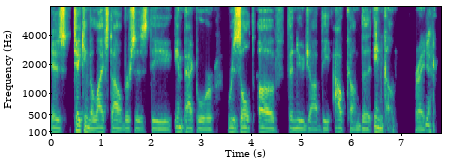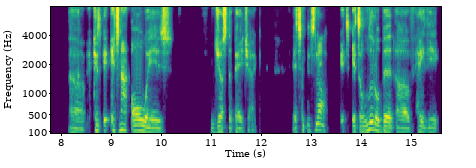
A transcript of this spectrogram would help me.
is taking the lifestyle versus the impact or result of the new job, the outcome, the income, right? Yeah. Because uh, it, it's not always just the paycheck. It's it's not. It's it's a little bit of hey, the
